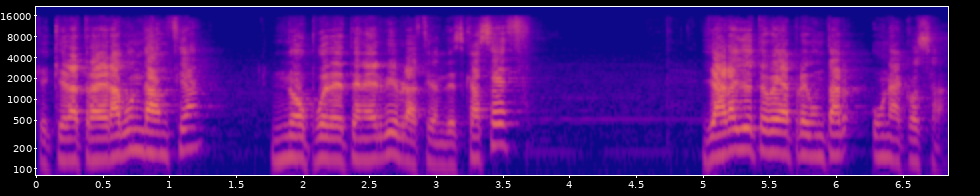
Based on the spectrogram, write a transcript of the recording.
que quiera traer abundancia no puede tener vibración de escasez. Y ahora yo te voy a preguntar una cosa.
